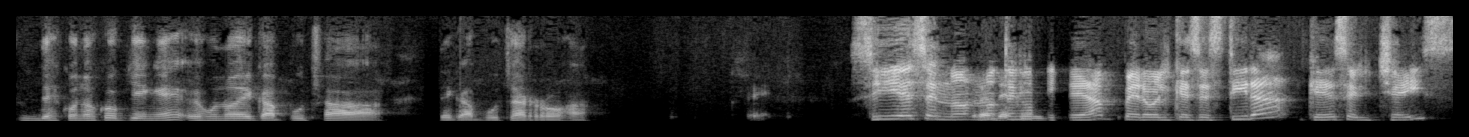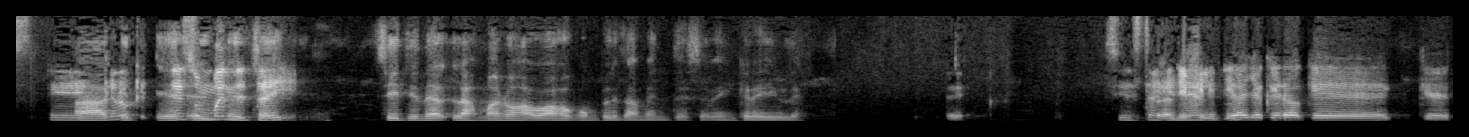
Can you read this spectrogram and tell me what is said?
desconozco quién es, es uno de capucha, de capucha roja. Sí, ese no, no el tengo ni idea, pero el que se estira, que es el Chase, eh, Ah, creo que, que- es un el- buen el Chase, detalle. sí, tiene las manos abajo completamente, se ve increíble. Sí, está Pero en definitiva yo creo que, que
